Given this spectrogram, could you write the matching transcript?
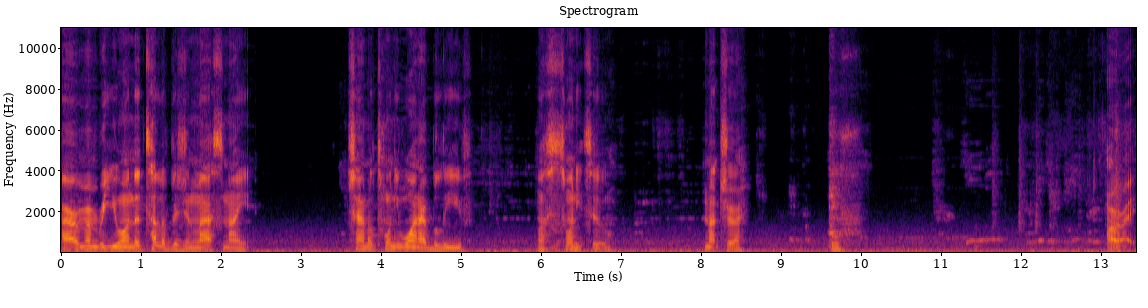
I remember you on the television last night. Channel 21, I believe. Well, it's 22. Not sure. Alright.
